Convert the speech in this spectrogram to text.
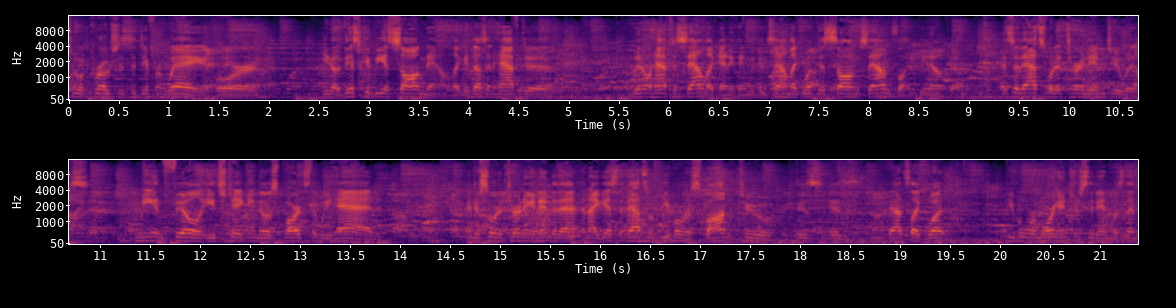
to approach this a different way, or, you know, this could be a song now. Like, it doesn't have to. We don't have to sound like anything. We can sound like what this song sounds like, you know. And so that's what it turned into was me and Phil each taking those parts that we had and just sort of turning it into that. And I guess that that's what people respond to is is that's like what people were more interested in was then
